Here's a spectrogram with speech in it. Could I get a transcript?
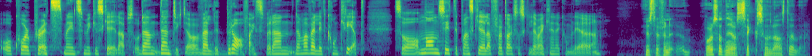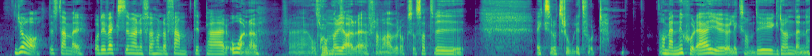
och corporates, men inte så mycket scale-ups. Och den, den tyckte jag var väldigt bra faktiskt, för den, den var väldigt konkret. Så om någon sitter på en scale-up-företag så skulle jag verkligen rekommendera den. Just det, för var det så att ni har 600 anställda? Ja, det stämmer. Och det växer med ungefär 150 per år nu. Eh, och kommer att göra det framöver också. Så att vi växer otroligt fort. Och människor är ju liksom, det är ju grunden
